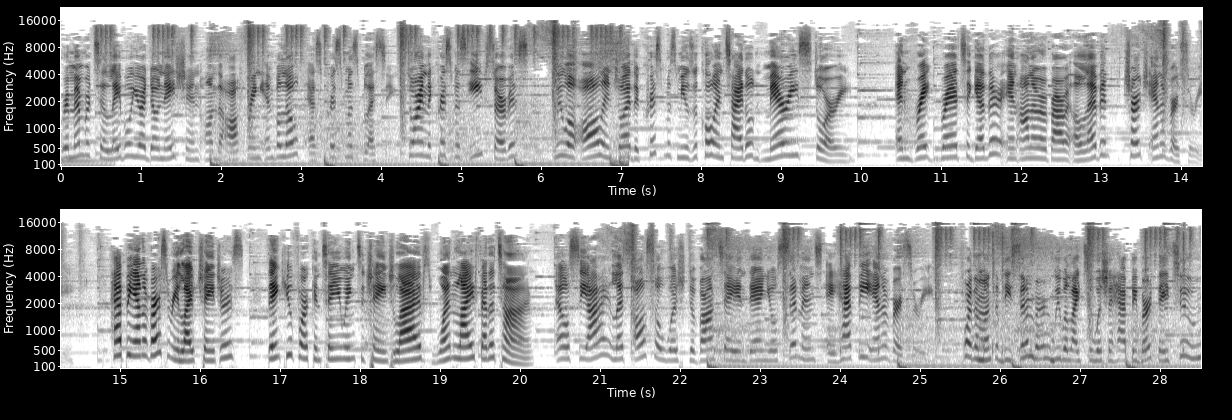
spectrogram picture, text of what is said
Remember to label your donation on the offering envelope as Christmas blessing. During the Christmas Eve service, we will all enjoy the Christmas musical entitled Mary's Story and break bread together in honor of our 11th church anniversary. Happy anniversary, Life Changers! Thank you for continuing to change lives one life at a time. LCI, let's also wish Devontae and Daniel Simmons a happy anniversary. For the month of December, we would like to wish a happy birthday to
